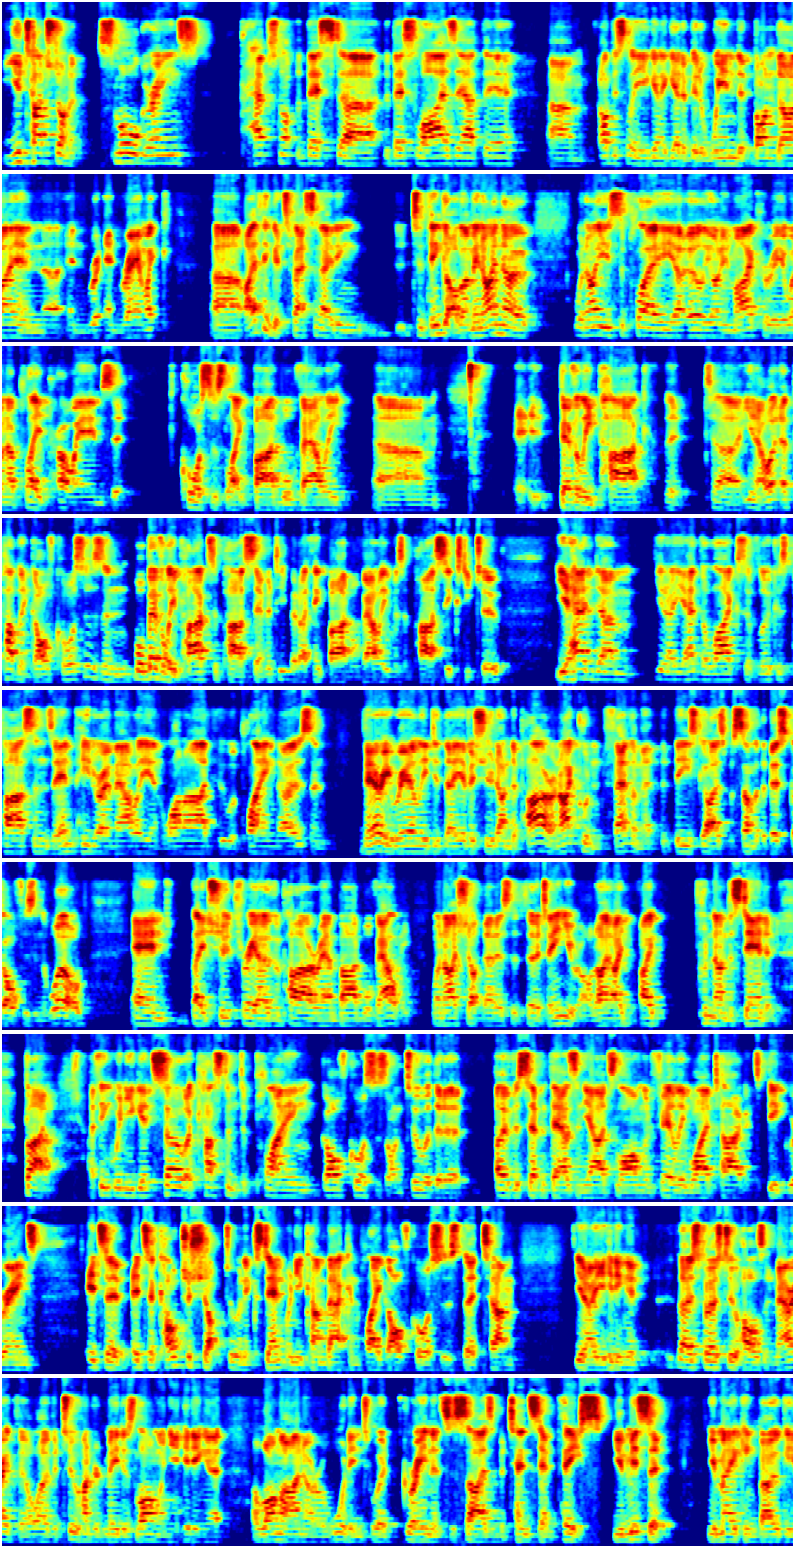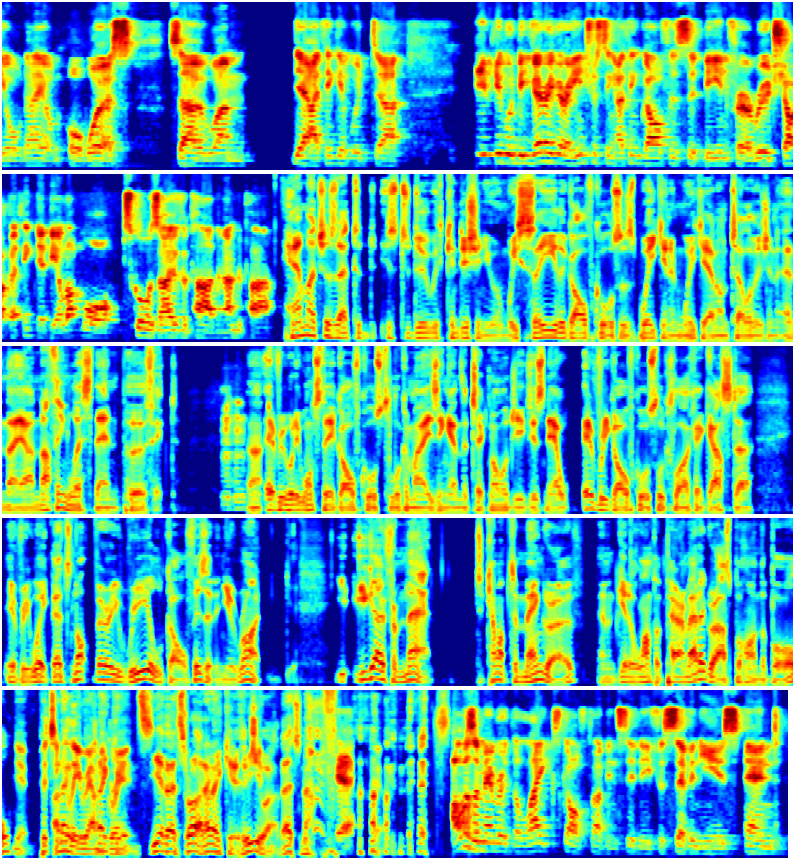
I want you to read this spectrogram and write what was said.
You touched on it. Small greens, perhaps not the best uh, the best lies out there. Um, obviously, you're going to get a bit of wind at Bondi and uh, and and Randwick. Uh, I think it's fascinating to think of. I mean, I know when I used to play uh, early on in my career, when I played pro ams at courses like Bardwell Valley, um, eh, Beverley Park, that uh, you know, at public golf courses, and well, Beverley Park's a par seventy, but I think Bardwell Valley was a par sixty-two. You had, um, you know, you had the likes of Lucas Parsons and Peter O'Malley and Lonard who were playing those, and very rarely did they ever shoot under par. And I couldn't fathom it that these guys were some of the best golfers in the world, and they'd shoot three over par around Bardwell Valley. When I shot that as the thirteen-year-old, I, I, I couldn't understand it. But I think when you get so accustomed to playing golf courses on tour that are over 7,000 yards long and fairly wide targets, big greens. It's a it's a culture shock to an extent when you come back and play golf courses that um, you know you're hitting a, those first two holes at Marrickville over 200 meters long and you're hitting a, a long iron or a wood into a green that's the size of a 10 cent piece. You miss it, you're making bogey all day or, or worse. So um, yeah, I think it would. Uh, it, it would be very, very interesting. I think golfers would be in for a rude shock. I think there'd be a lot more scores over par than under par. How much is that to, is to do with condition you? And we see the golf courses week in and week out on television, and they are nothing less than perfect. Uh, everybody wants their golf course to look amazing, and the technology exists now. Every golf course looks like Augusta every week. That's not very real golf, is it? And you're right. You, you go from that to come up to Mangrove and get a lump of Parramatta grass behind the ball. Yeah, particularly around the don't care. greens. Yeah, that's right. I don't care who you are. That's no Yeah. fun. That's- I was a member at the Lakes Golf Club in Sydney for seven years, and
